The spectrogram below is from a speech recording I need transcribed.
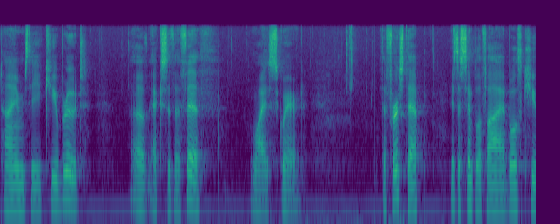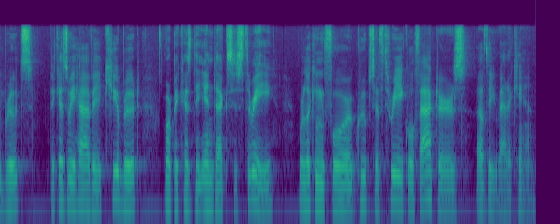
times the cube root of x to the fifth y squared. The first step is to simplify both cube roots. Because we have a cube root, or because the index is 3, we're looking for groups of 3 equal factors of the radicand.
